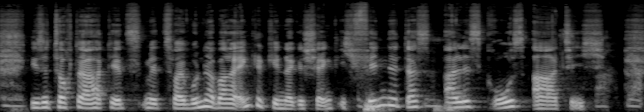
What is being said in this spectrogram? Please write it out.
Mhm. diese Tochter hat jetzt mir 2 wunderbare Enkelkinder geschenkt. Ich Mhm. finde das Mhm. alles großartig. Ja.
